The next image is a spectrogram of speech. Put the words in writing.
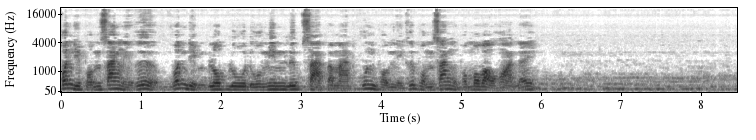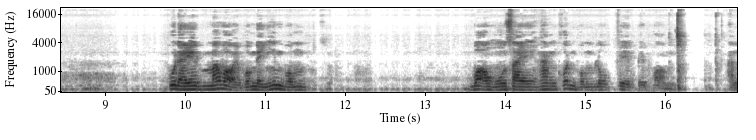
คนที่ผมสร้างนี่คือ คนที่ลบลูดูหมินลึบศาสประมาทคุณผมนี่คือผมสร้างผมบ่เบาหอดเลย ผู้ใดมาบอกให้ผมได้ยินผมบ่เอาหูใส่หังคนผมลบเฟซไปพร้อม อัน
